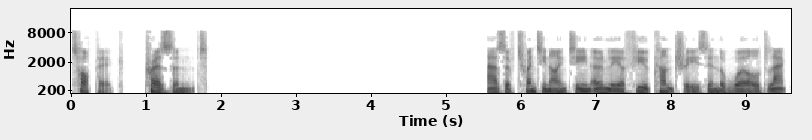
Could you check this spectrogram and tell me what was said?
Topic: Present. As of 2019 only a few countries in the world lacked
